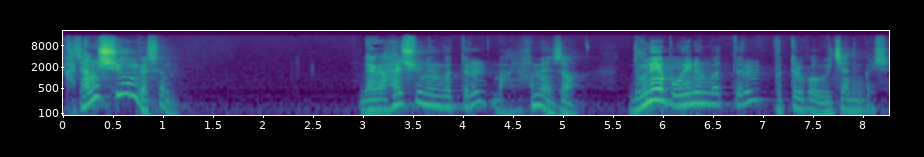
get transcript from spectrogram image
가장 쉬운 것은 내가 할 수 있는 것들을 막 하면서 눈에 보이는 것들을 붙들고 의지하는 것이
